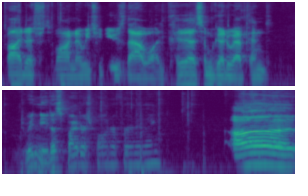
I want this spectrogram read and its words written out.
spider spawner, we should use that one because it has some good weapons. Do we need a spider spawner for anything? Uh,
